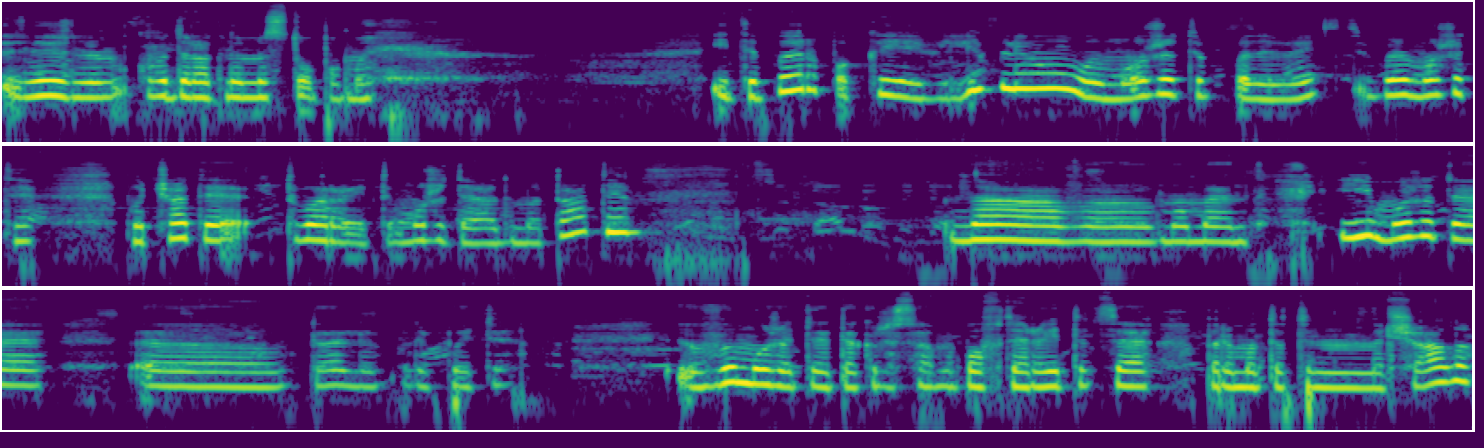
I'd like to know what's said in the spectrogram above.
з нижніми квадратними стопами. І тепер, поки я виліплюю, ви можете подивитися, ви можете почати творити. Можете адмотати на момент і можете е, далі ліпити. Ви можете так само повторити це, перемотати на начало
